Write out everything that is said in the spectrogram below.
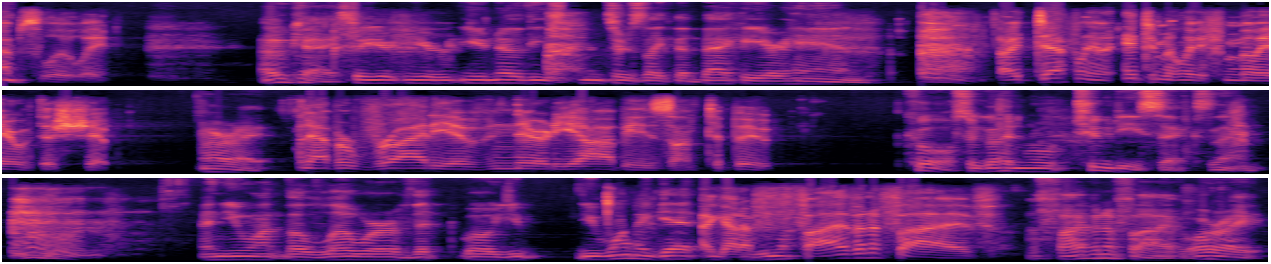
absolutely. Okay, so you're, you're you know these sensors like the back of your hand. I definitely am intimately familiar with this ship All right, and have a variety of nerdy hobbies on to boot. cool. So go ahead and roll two d six then, and you want the lower of the. Well, you you want to get. I got a want- five and a five. A five and a five. All right.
